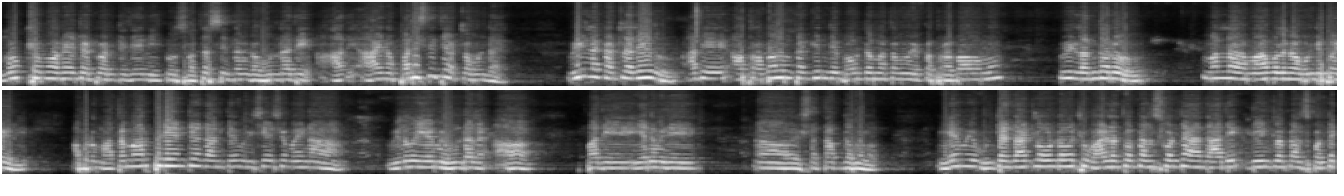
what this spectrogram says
మోక్షము అనేటటువంటిది నీకు స్వతసిద్ధంగా ఉన్నది. అది ఆయన పరిస్థితి అట్లా ఉండే. వీళ్ళకి అట్లా లేదు. అది ఆ ప్రభావం తగ్గింది బౌద్ధ మతం యొక్క ప్రభావము. వీళ్ళందరూ మళ్ళా మామూలుగా ఉండిపోయింది అప్పుడు మత మార్పిడి అంటే దానికేమి విశేషమైన విలువ ఏమి ఉండాలి. పది ఎనిమిది శతాబ్దంలో ఏమి ఉంటే దాంట్లో ఉండవచ్చు వాళ్ళతో కలుసుకుంటే అది అది దీంట్లో కలుసుకుంటే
